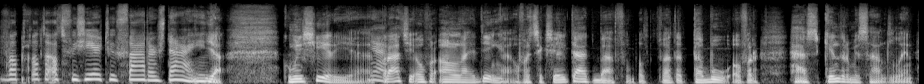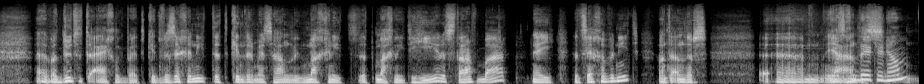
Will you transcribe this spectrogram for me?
wat, wat adviseert u vaders daarin? Ja, communiceer je. Ja. Praat je over allerlei dingen. Over seksualiteit bijvoorbeeld. Wat het taboe. Over huis kindermishandeling. Uh, wat doet het eigenlijk bij het kind? We zeggen niet dat kindermishandeling mag niet, dat mag niet hier. Het is strafbaar. Nee, dat zeggen we niet. Want anders... Uh, wat ja, gebeurt anders, er dan?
